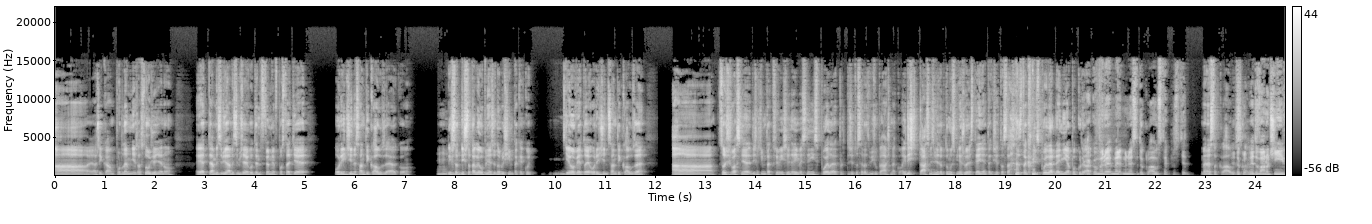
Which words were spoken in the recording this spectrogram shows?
A já říkám, podle mě zaslouženě, no. Já myslím, že, já myslím, že jako ten film je v podstatě origin Santy Clause, jako. Mhm. Když to, když to takhle úplně zjednoduším, tak jako dějově to je origin Santy Clause. A což vlastně, když na tím tak přemýšlím, nevím, jestli není spoiler, protože to se dozvíš úplně až na konci. I když to, já si myslím, že to k tomu směřuje stejně, takže to se, takový spoiler není a pokud... Tak jako jmenuje, jmenuje, jmenuje se to Klaus, tak prostě Jmenuje se to Klaus. je to, no. je to vánoční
